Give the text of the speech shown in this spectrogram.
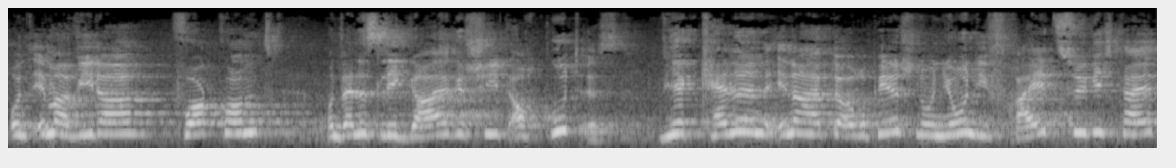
und immer wieder vorkommt und wenn es legal geschieht, auch gut ist. Wir kennen innerhalb der Europäischen Union die Freizügigkeit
